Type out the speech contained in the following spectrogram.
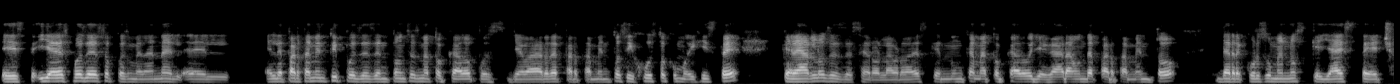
este, y ya después de eso, pues me dan el, el, el departamento y pues desde entonces me ha tocado pues llevar departamentos y justo como dijiste, crearlos desde cero. La verdad es que nunca me ha tocado llegar a un departamento de recursos humanos que ya esté hecho.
